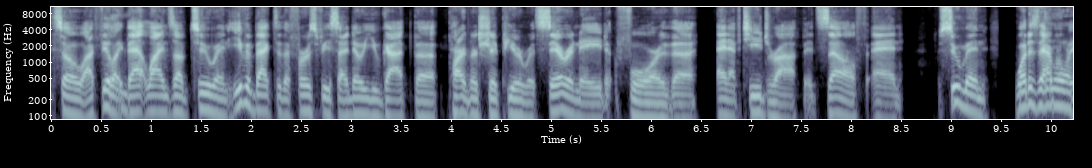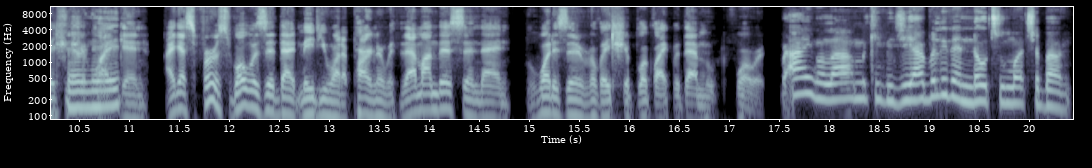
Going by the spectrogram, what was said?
so I feel like that lines up too. And even back to the first piece, I know you got the partnership here with Serenade for the NFT drop itself. And Suman, what is that Yeah, relationship like? And I guess first, what was it that made you want to partner with them on this? And then what does the relationship look like with them moving forward? I ain't gonna lie, I'm gonna keep it G. I really didn't know too much about it.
